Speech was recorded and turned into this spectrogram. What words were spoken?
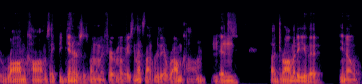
rom coms, like Beginners is one of my favorite movies, and that's not really a rom com. It's a dramedy that you know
